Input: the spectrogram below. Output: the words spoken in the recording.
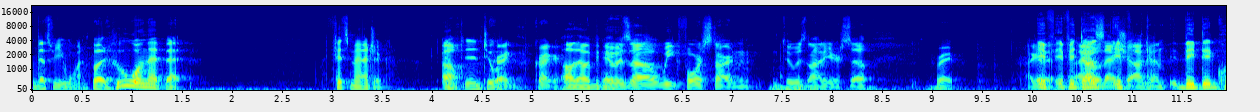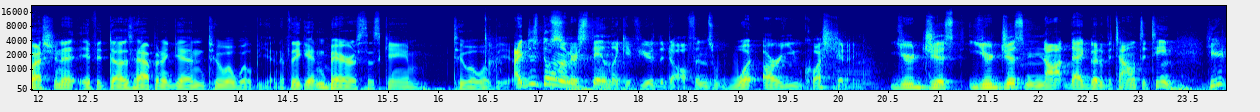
That's what you want. But who won that bet? Fitz magic. Oh, in, into Craig. Krager. Oh, that would be It was uh, week four starting. Two was not here, so Right. I got If, if it I does, that if, shock they did question it. If it does happen again, Tua will be in. If they get embarrassed this game, Tua will be in. I just don't understand. Like, if you're the Dolphins, what are you questioning? You're just you're just not that good of a talented team. Here,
